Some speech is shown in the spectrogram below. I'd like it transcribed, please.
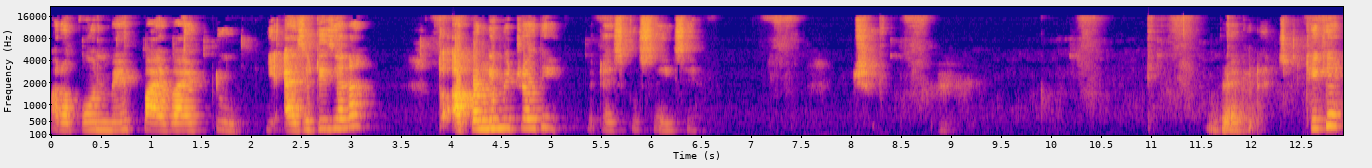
और अपोन में पाई बाय टू ये एज इट इज़ है ना? तो अपर लिमिट रख दी। बेटा इसको सही से ब्रैकेट ठीक है।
